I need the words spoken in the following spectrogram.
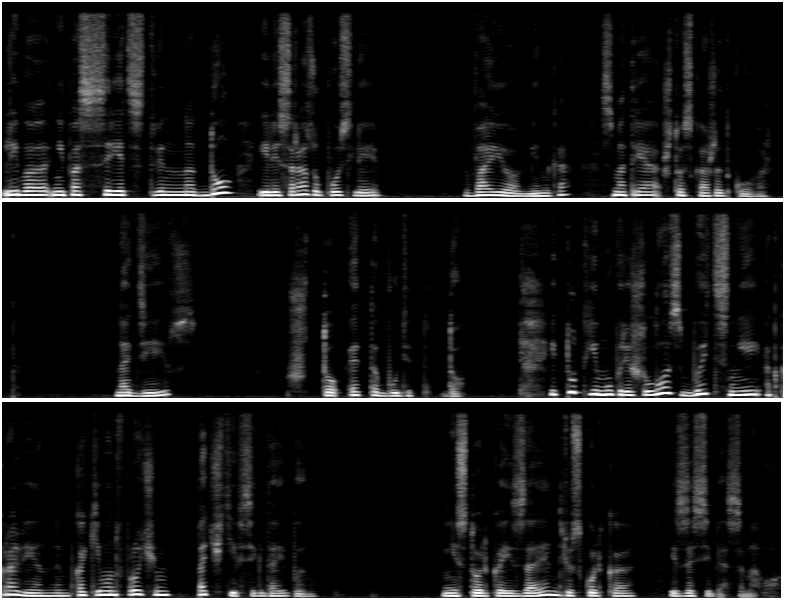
Либо непосредственно до или сразу после Вайоминга, смотря что скажет Говард. Надеюсь, что это будет до. И тут ему пришлось быть с ней откровенным, каким он, впрочем, почти всегда и был. Не столько из-за Эндрю, сколько из-за себя самого.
